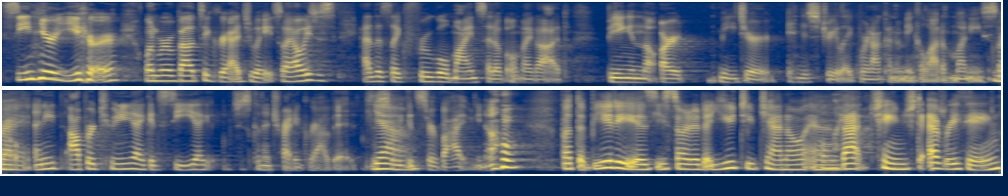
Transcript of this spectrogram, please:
senior year when we're about to graduate. So i always just had this like frugal mindset of oh my god being in the art major industry like we're not going to make a lot of money. So Right. any opportunity i could see i'm just going to try to grab it just so Yeah. we could survive you know But the beauty is you started a YouTube channel oh and my that changed everything.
